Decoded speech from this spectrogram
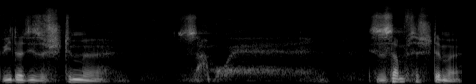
wieder diese Stimme, Samuel. Diese sanfte Stimme.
